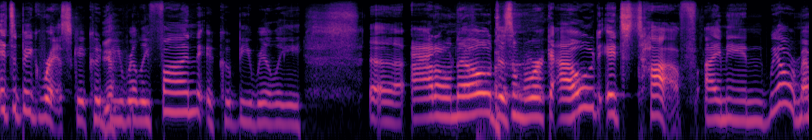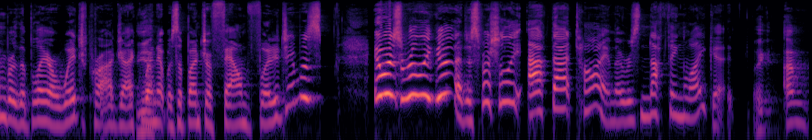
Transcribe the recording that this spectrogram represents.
it's a big risk. It could Yeah. be really fun. It could be really uh, i don't know doesn't work out. It's tough. I mean we all remember the blair witch project when it was a bunch of found footage. It was was really good especially at that time there was nothing like it Like, I'm.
